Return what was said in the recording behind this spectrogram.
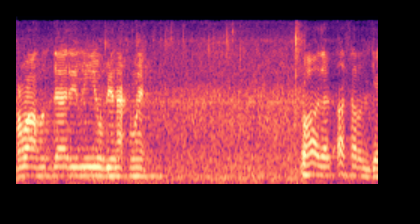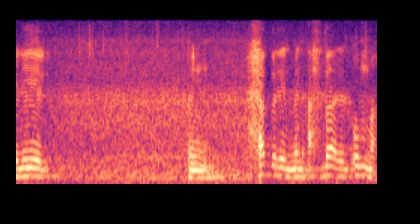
رواه الدارمي بنحوه. وهذا الأثر الجليل من حبر من أحبال الأمة.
